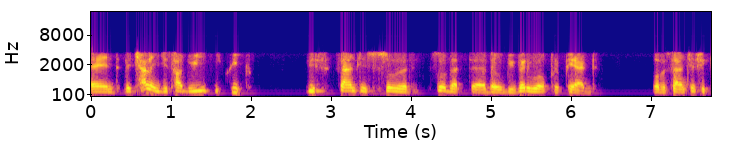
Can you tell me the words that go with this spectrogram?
And the challenge is how do we equip these scientists so that so that uh, they will be very well prepared for the scientific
